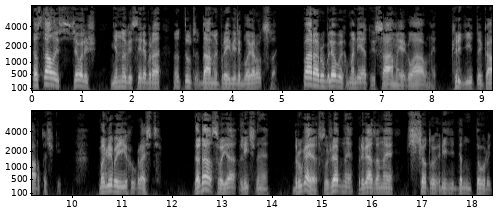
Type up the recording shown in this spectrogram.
Осталось всего лишь немного серебра, но тут дамы проявили благородство пара рублевых монет и самое главное — кредитные карточки. Могли бы их украсть. Одна своя, личная, другая служебная, привязанная к счету резидентуры.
